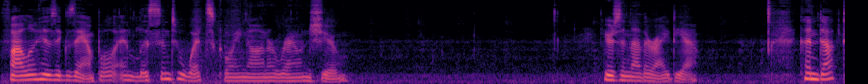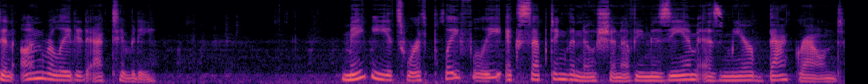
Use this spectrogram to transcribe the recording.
Follow his example and listen to what's going on around you. Here's another idea conduct an unrelated activity. Maybe it's worth playfully accepting the notion of a museum as mere background,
